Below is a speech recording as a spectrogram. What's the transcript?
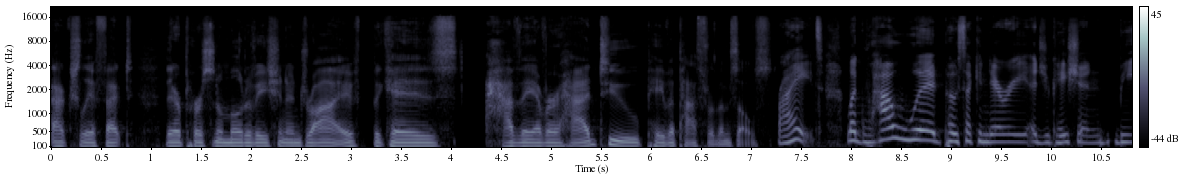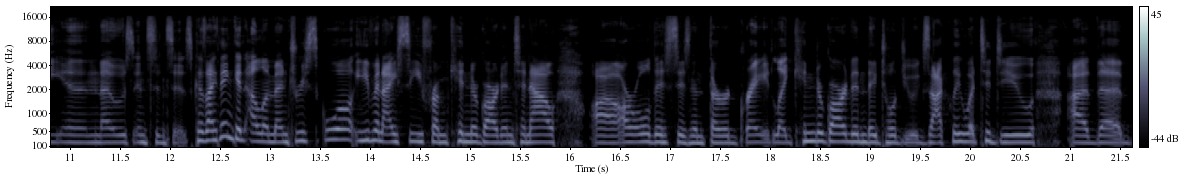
actually affect their personal motivation and drive because have they ever had to pave a path for themselves? Right. Like, how would post secondary education be in those instances? Because I think in elementary school, even I see from kindergarten to now, uh, our oldest is in third grade. Like kindergarten, they told you exactly what to do. Uh, the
